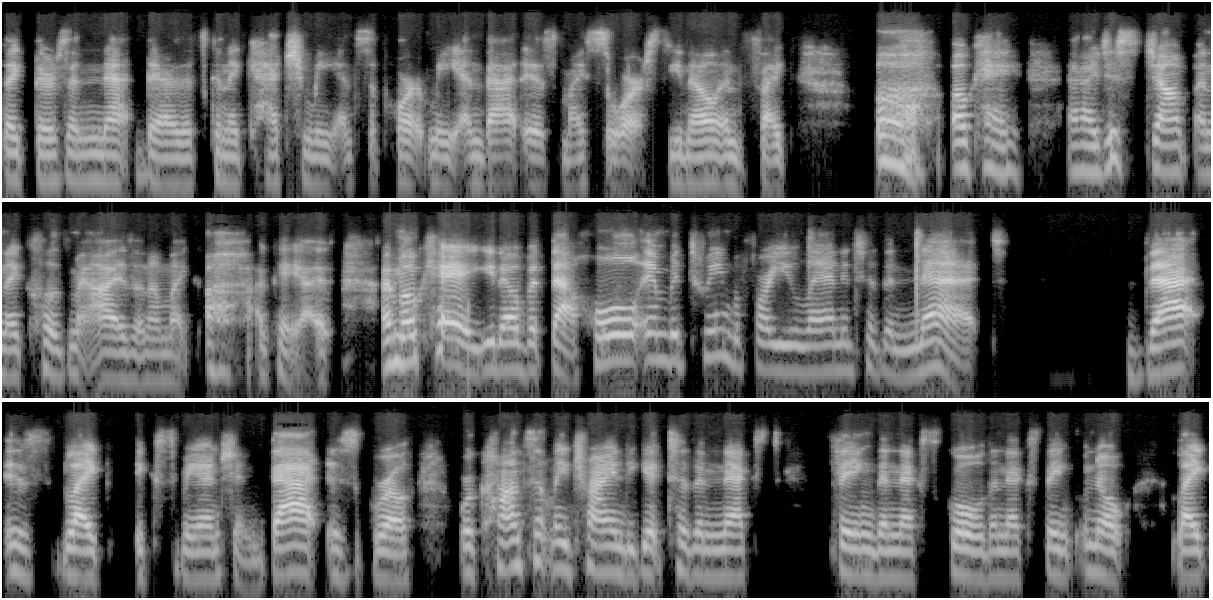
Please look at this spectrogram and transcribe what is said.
like there's a net there that's gonna catch me and support me and that is my source you know and it's like oh okay. And I just jump and I close my eyes and I'm like oh okay I, I'm okay you know but that whole in between before you land into the net that is like expansion. That is growth. We're constantly trying to get to the next thing the next goal the next thing. No like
